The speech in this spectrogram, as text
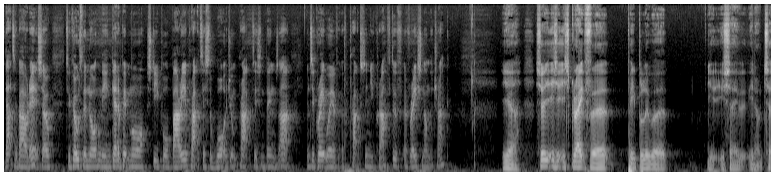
that's about it. So, to go to the Northern League and get a bit more steeple barrier practice, the water jump practice, and things like that, it's a great way of, of practicing your craft of, of racing on the track. Yeah. So, it's, it's great for people who are you, you say you know t-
